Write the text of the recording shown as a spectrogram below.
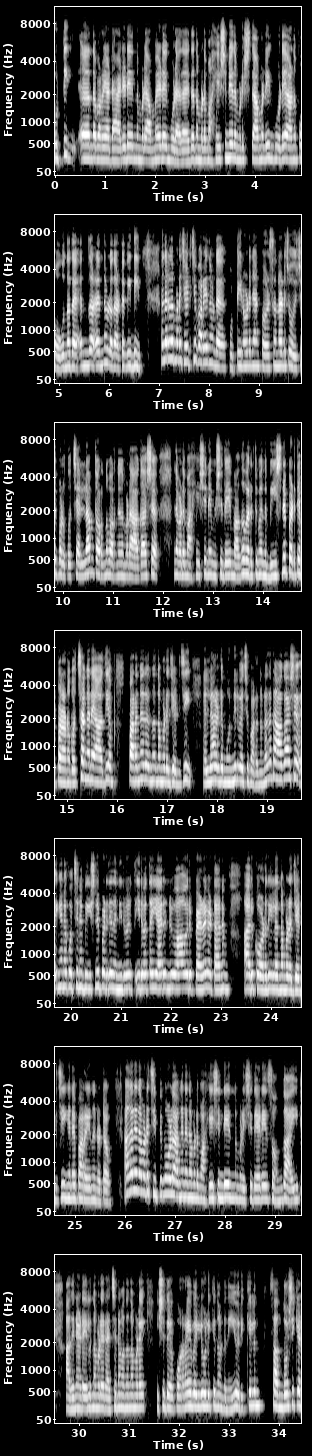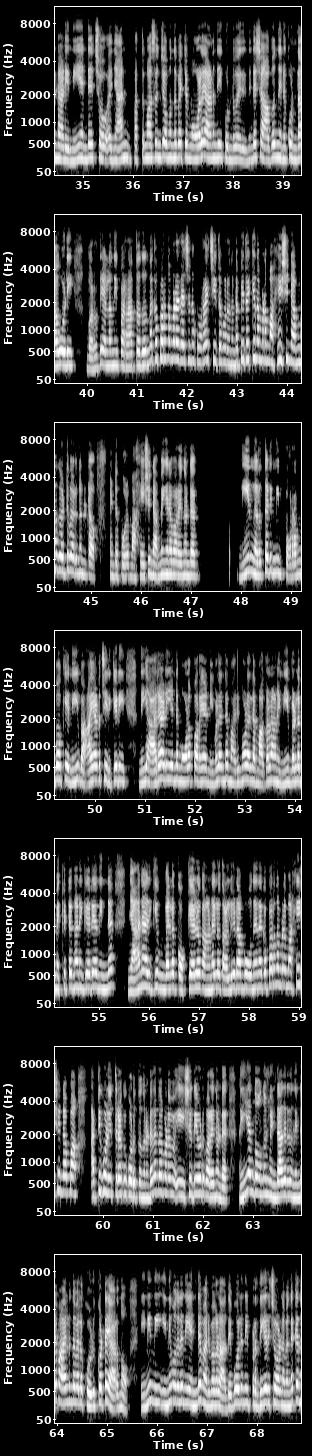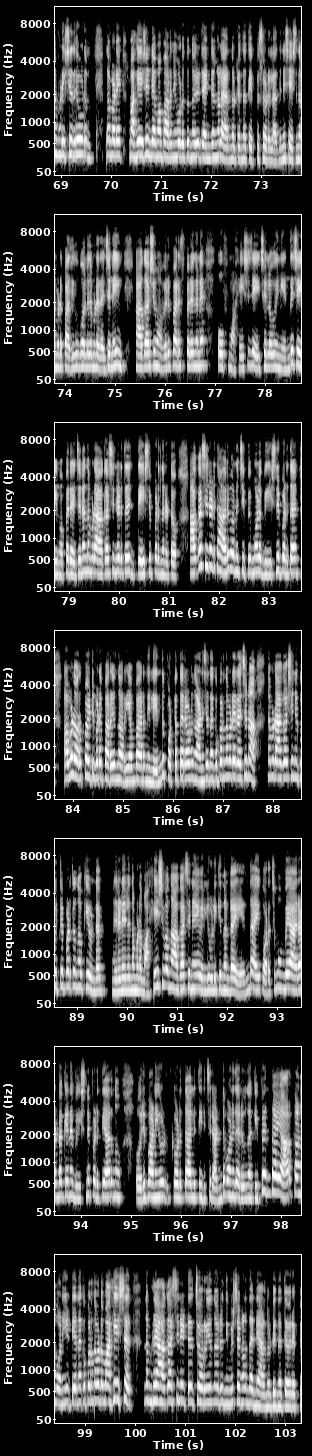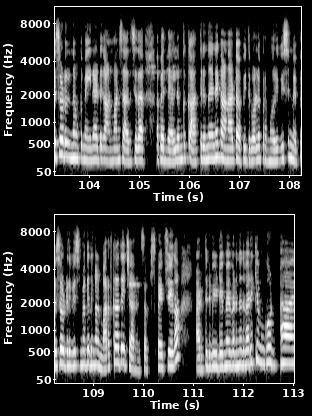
കുട്ടി എന്താ പറയാ ഡാഡിയുടെയും നമ്മുടെ അമ്മയുടെയും കൂടെ അതായത് നമ്മുടെ മഹേഷിന്റെയും നമ്മുടെ ഇഷിതാമ്മയുടെയും കൂടെയാണ് പോകുന്നത് എന്നുള്ളതാട്ടെ വിധി. എന്നിട്ട് നമ്മുടെ ചേച്ചി പറയുന്നുണ്ട് കുട്ടീനോട് ഞാൻ പേഴ്സണലായിട്ട് ചോദിച്ചപ്പോൾ കൊച്ചെല്ലാം തുറന്നു പറഞ്ഞു നമ്മുടെ ആകാശ് നമ്മുടെ മഹേഷിനെയും ഇഷിതയും വക വരുത്തുമെന്ന് ഭീഷണിപ്പെടുത്തിയപ്പോഴാണ് കൊച്ചങ്ങനെ ആദ്യം പറഞ്ഞതെന്ന് നമ്മുടെ ജഡ്ജി എല്ലാവരുടെ മുന്നിൽ വെച്ച് പറയുന്നുണ്ട്. എന്നിട്ട് ആകാശ് ഇങ്ങനെ കൊച്ചിനെ ഭീഷണിപ്പെടുത്തിയതിന് ഇരുപത്തി ഇരുപത്തയ്യായിരം രൂപ ഒരു പിഴ കെട്ടാനും ആ ഒരു കോടതിയിൽ നമ്മുടെ ജഡ്ജി ഇങ്ങനെ പറയുന്നുണ്ട് കേട്ടോ. അങ്ങനെ നമ്മുടെ ചിപ്പിമോൾ അങ്ങനെ നമ്മുടെ മഹേഷിന്റെയും നമ്മുടെ ഇഷിതയുടെയും സ്വന്തമായി അതിനിടയിൽ നമ്മുടെ രചന വന്ന് നമ്മുടെ ഇഷിതയെ കുറെ വെല്ലുവിളിക്കുന്നുണ്ട്. നീ ഒരിക്കലും സന്തോഷിക്കേണ്ടാടി. നീ എന്റെ ചോ ഞാൻ പത്ത് മാസം ചുമന്ന് പറ്റ മോളെയാണ് നീ കൊണ്ടുപോയത് ഇതിന്റെ ശാപം നിനക്ക് ഉണ്ടാകൂടി വെറുതെ അല്ല നീ പറയാത്തത് എന്നൊക്കെ പറഞ്ഞ് നമ്മുടെ രചന കുറെ ചീത്ത പറയുന്നുണ്ട്. അപ്പൊ ഇതൊക്കെ നമ്മുടെ മഹേഷിന്റെ അമ്മ കേട്ട് വരുന്നുണ്ട് കേട്ടോ. എന്റെ പോ- മഹേഷിന്റെ അമ്മ ഇങ്ങനെ പറയുന്നുണ്ട് നീ നിർത്തടി നീ പുറമ്പോക്കെ നീ വായടച്ചിരിക്കടി. നീ ആരാടി എന്റെ മോളെ പറയാൻ? ഇവൾ എന്റെ മരുമോളല്ല മകളാണ്. നീ ഇവളുടെ മെക്കിട്ടെങ്ങാനും കയറിയാ നിന്നെ ഞാനായിരിക്കും വല്ല കൊക്കയിലോ കാണലോ തള്ളിയിടാൻ പോകുന്നതെന്നൊക്കെ പറഞ്ഞ് നമ്മുടെ മഹേഷിന്റെ അമ്മ അട്ടിപൊളി ഉത്തരവൊക്കെ കൊടുക്കുന്നുണ്ട്. എന്നിട്ട് നമ്മുടെ ഈശ്വതയോട് പറയുന്നുണ്ട് നീ എന്തോന്നും മിണ്ടാതിരുന്നു. നിന്റെ വായിലെന്താ വല്ല കൊഴുക്കൊട്ടയായിരുന്നോ? ഇനി നീ ഇനി മുതൽ നീ എന്റെ മരുമകളാ. അതേപോലെ നീ പ്രതികരിച്ചോളണം. എന്നൊക്കെ നമ്മുടെ ഈശ്വതയോടും നമ്മുടെ മഹേഷിന്റെ അമ്മ പറഞ്ഞു കൊടുക്കുന്ന ഒരു രംഗങ്ങളായിരുന്നു കേട്ടോ ഇന്നത്തെ എപ്പിസോഡിൽ അതിനുശേഷം നമ്മുടെ പതിവ് പോലെ നമ്മുടെ രചനയും ആകാശവും അവർ പരസ്പരം ഇങ്ങനെ ഓഫ് മഹേഷ് ജയിച്ചല്ലോ ഇനി എന്ത് ചെയ്യും? അപ്പൊ രചന നമ്മുടെ ആകാശിന്റെ അടുത്ത് ദേഷ്യപ്പെടുന്നു കേട്ടോ. ആകാശിന്റെ അടുത്ത് ആര് പറഞ്ഞു ചിപ്പിമോളെ ഭീഷണിപ്പെടുത്താൻ? അവൾ ഉറപ്പായിട്ട് ഇവിടെ പറയുന്ന അറിയാൻ പാടുന്നില്ല. എന്ത് പൊട്ടത്തരവോട് കാണിച്ചെന്നൊക്കെ പറഞ്ഞ് നമ്മുടെ രചന നമ്മുടെ ആകാശിനെ കുറ്റപ്പെടുത്തുന്നൊക്കെയുണ്ട്. ഇതിനിടയിൽ നമ്മുടെ മഹേഷ് വന്ന് ആകാശിനെ വെല്ലുവിളിക്കുന്നുണ്ട്. എന്തായി? കുറച്ചു മുമ്പേ ആരാണ്ടൊക്കെ എന്നെ ഭീഷണിപ്പെടുത്തിയായിരുന്നു. ഒരു പണി കൊടുത്താൽ തിരിച്ച് രണ്ട് പണി തരുമെന്നൊക്കെ. ഇപ്പൊ എന്തായി? ആർക്കാണ് പണി കിട്ടിയെന്നൊക്കെ പറഞ്ഞ് നമ്മുടെ മഹേഷ് നമ്മുടെ ആകാശിനിട്ട് ചൊറിയുന്ന ഒരു നിമിഷങ്ങളും തന്നെയായിരുന്നു ഇന്നത്തെ ഒരു എപ്പിസോഡിൽ നമുക്ക് മെയിൻ ആയിട്ട് കാണുവാൻ സാധിച്ചത്. അപ്പൊ എന്തായാലും നമുക്ക് കാത്തിരുന്ന് തന്നെ കാണാട്ടോ അപ്പൊ ഇതുപോലെ പ്രൊമോ റിവ്യൂസും എപ്പിസോഡ് റിവിഷനും ഒക്കെ നിങ്ങൾ മറക്കാതെ ചാനൽ സബ്സ്ക്രൈബ് ചെയ്യുക. അടുത്തൊരു വീഡിയോ വരുന്നത് വരയ്ക്കും. Good bye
